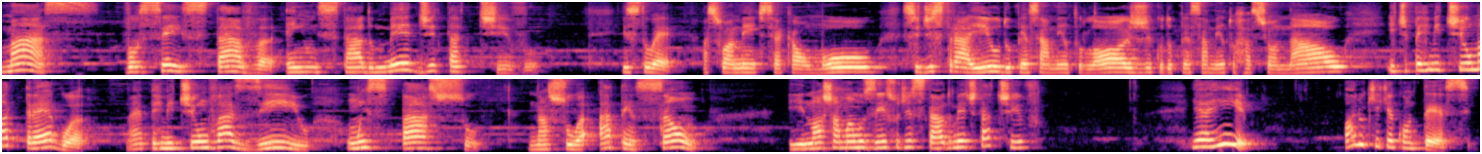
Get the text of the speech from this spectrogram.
Mas você estava em um estado meditativo, isto é, a sua mente se acalmou, se distraiu do pensamento lógico, do pensamento racional e te permitiu uma trégua né? permitiu um vazio, um espaço na sua atenção, e nós chamamos isso de estado meditativo. E aí, olha o que, que acontece.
